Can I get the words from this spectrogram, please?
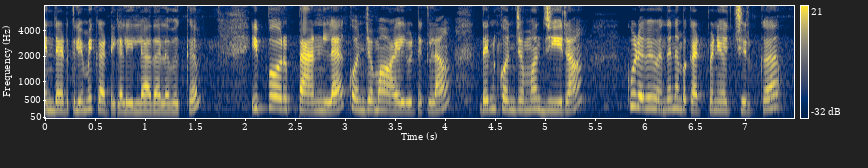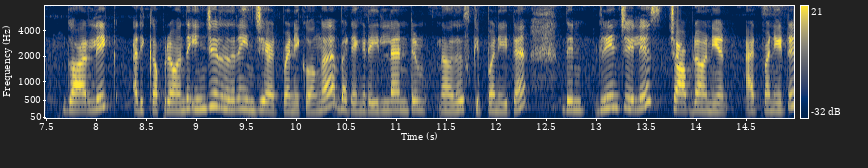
எந்த இடத்துலையுமே கட்டிகள் இல்லாத அளவுக்கு. இப்போ ஒரு பேனில் கொஞ்சமாக ஆயில் விட்டுக்கலாம். தென் கொஞ்சமாக ஜீரா. கூடவே வந்து நம்ம கட் பண்ணி வச்சுருக்க கார்லிக் அதுக்கப்புறம் வந்து இஞ்சி இருந்ததுன்னா இஞ்சி ஆட் பண்ணிக்கோங்க. பட் எங்கிட்ட இல்லைன்ட்டு நான் வந்து ஸ்கிப் பண்ணிட்டேன். Then green chillies chopped onion add பண்ணிவிட்டு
